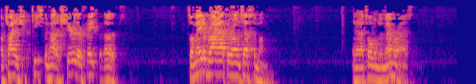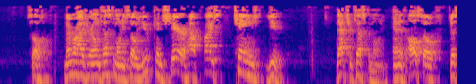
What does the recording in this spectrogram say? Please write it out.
I'm trying to teach them how to share their faith with others. So I made them write out their own testimony. And then I told them to memorize it. So memorize your own testimony so you can share how Christ changed you. That's your testimony. And it also just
